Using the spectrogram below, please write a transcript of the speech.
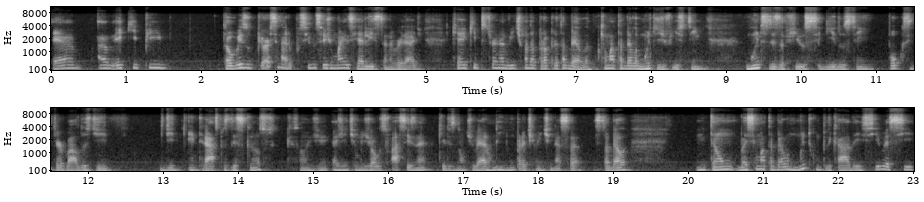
é a equipe talvez o pior cenário possível seja o mais realista, na verdade, que é a equipe se tornar vítima da própria tabela, que é uma tabela muito difícil, tem muitos desafios seguidos, tem poucos intervalos de, de entre aspas, descansos, que são a gente chama de jogos fáceis, né, que eles não tiveram nenhum praticamente nessa, nessa tabela. Então, vai ser uma tabela muito complicada e se o SC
